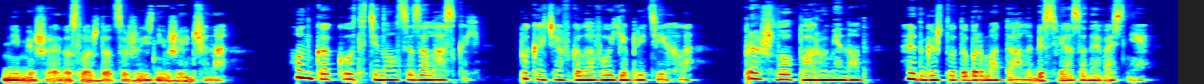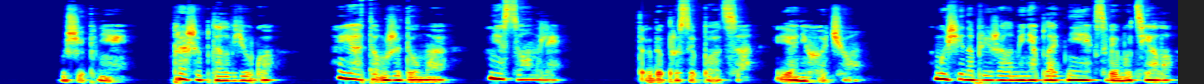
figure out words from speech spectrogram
«Не мешай наслаждаться жизнью, женщина». Он как кот тянулся за лаской. Покачав головой, я притихла. Прошло пару минут. Эдга что-то бормотала, бессвязанное во сне. «Ущипни», – прошептал в югу. «Я о том же думаю. Не сон ли?» «Тогда просыпаться я не хочу». Мужчина прижал меня плотнее к своему телу.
